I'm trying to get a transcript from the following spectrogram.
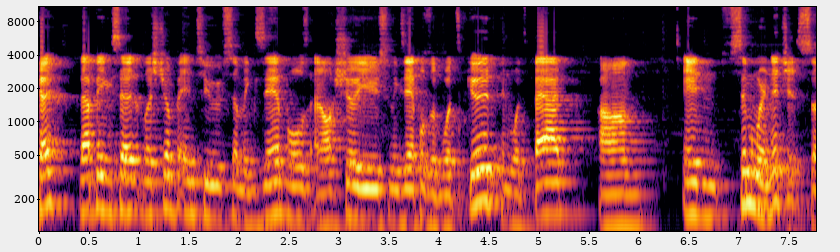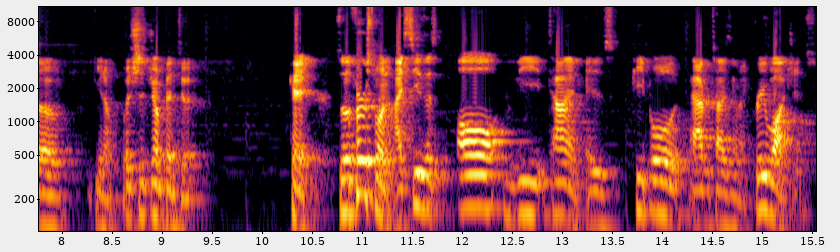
Okay, that being said, let's jump into some examples and I'll show you some examples of what's good and what's bad. Um, in similar niches. So, you know, let's just jump into it. Okay, so the first one, I see this all the time, is people advertising like free watches,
